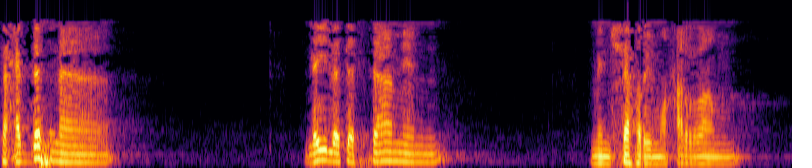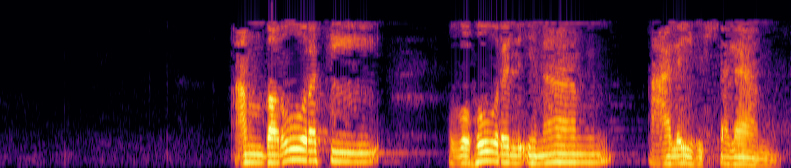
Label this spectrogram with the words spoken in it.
تحدثنا ليلة الثامن من شهر محرم عن ضرورة ظهور الإمام عليه السلام.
